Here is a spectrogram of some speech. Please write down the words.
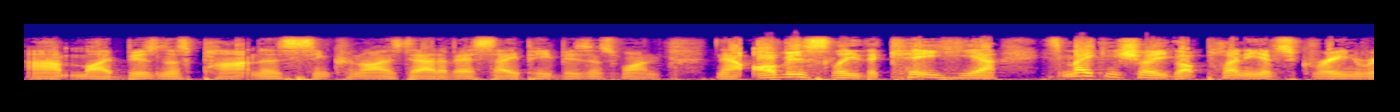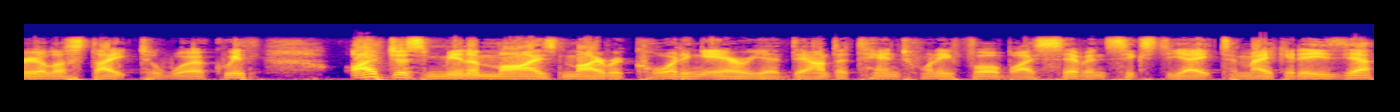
uh, my business partners synchronized out of SAP Business One. Now, obviously, the key here is making sure you've got plenty of screen real estate to work with. I've just minimized my recording area down to 1024 by 768 to make it easier.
